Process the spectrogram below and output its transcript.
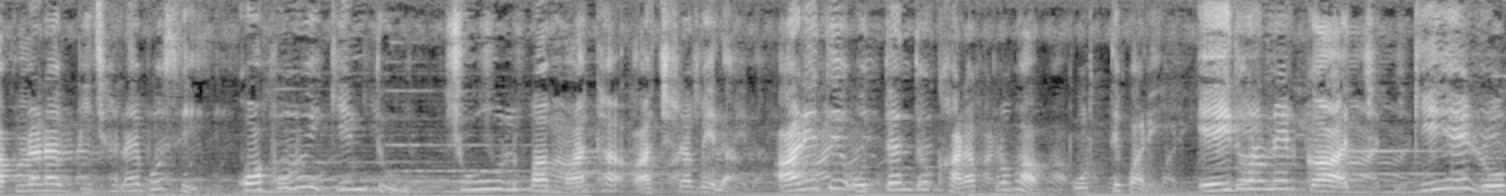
আপনারা বিছানায় বসে কখনোই কিন্তু চুল বা মাথা আছড়াবে না। আর এতে অত্যন্ত খারাপ প্রভাব পড়তে পারে। এই ধরনের কাজ গৃহের রোগ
